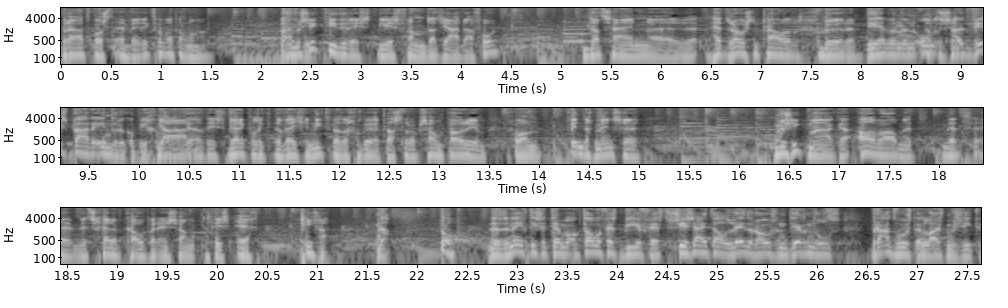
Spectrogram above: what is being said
braadworst en weet ik veel wat allemaal. De muziek die er is, die is van dat jaar daarvoor. Dat zijn eh, het Roosenthaler gebeuren. Die hebben een onuitwisbare indruk op je gemaakt, Ja, hè? dat is werkelijk, dan weet je niet wat er gebeurt. Als er op zo'n podium gewoon twintig mensen muziek maken. Allemaal met, met, eh, met scherp koper en zang. Het is echt giga. De 19 september, Oktoberfest, Bierfest. Dus je zei het al, lederhozen, dirndels, braadworst en live muziek.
